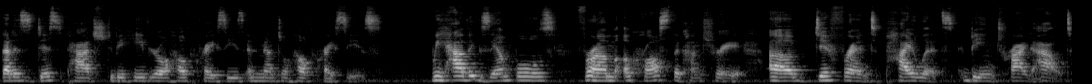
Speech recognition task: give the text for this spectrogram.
that is dispatched to behavioral health crises and mental health crises. We have examples from across the country of different pilots being tried out.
